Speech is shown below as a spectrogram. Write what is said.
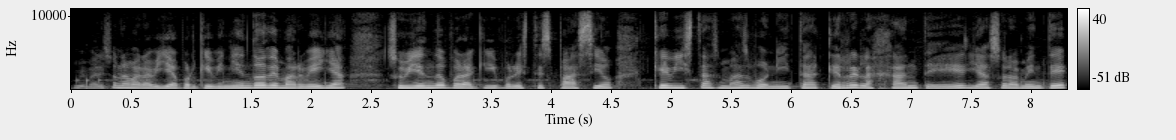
Me parece una maravilla porque viniendo de Marbella, subiendo por aquí, por este espacio, qué vistas más bonitas, qué relajante es ya solamente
